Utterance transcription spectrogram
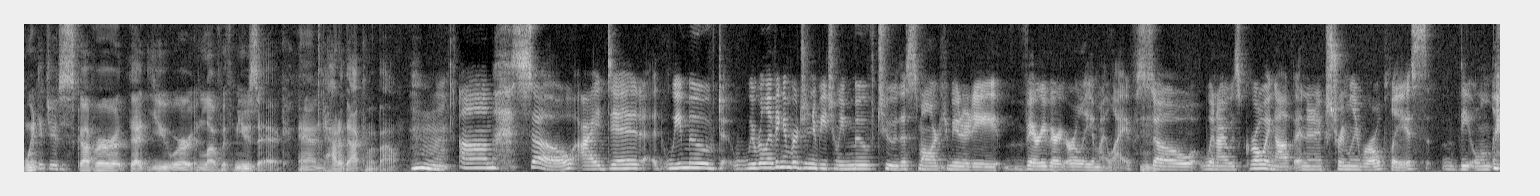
when did you discover that you were in love with music and how did that come about? So I did. We moved. We were living in Virginia Beach, and we moved to this smaller community very, very early in my life. So when I was growing up in an extremely rural place, the only,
